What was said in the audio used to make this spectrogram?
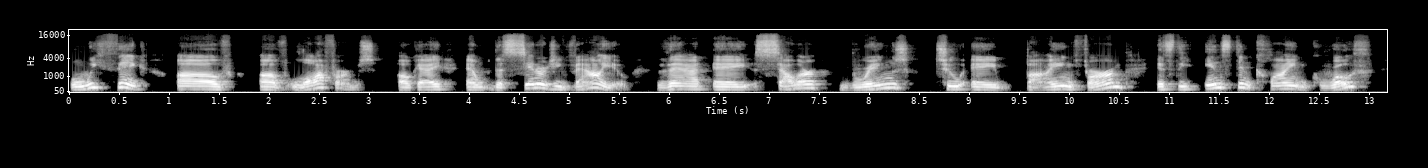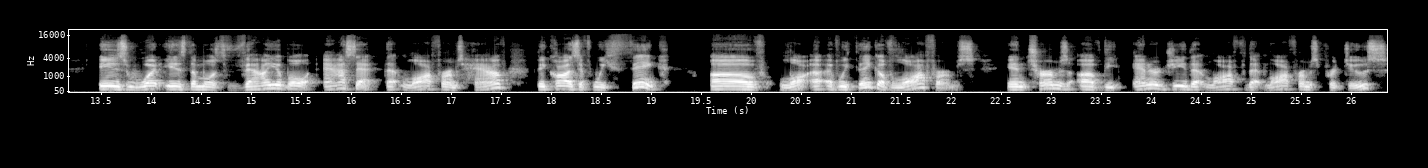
when we think of, of law firms, okay, and the synergy value that a seller brings to a buying firm, it's the instant client growth is what is the most valuable asset that law firms have because if we think of law uh, if we think of law firms in terms of the energy that law that law firms produce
